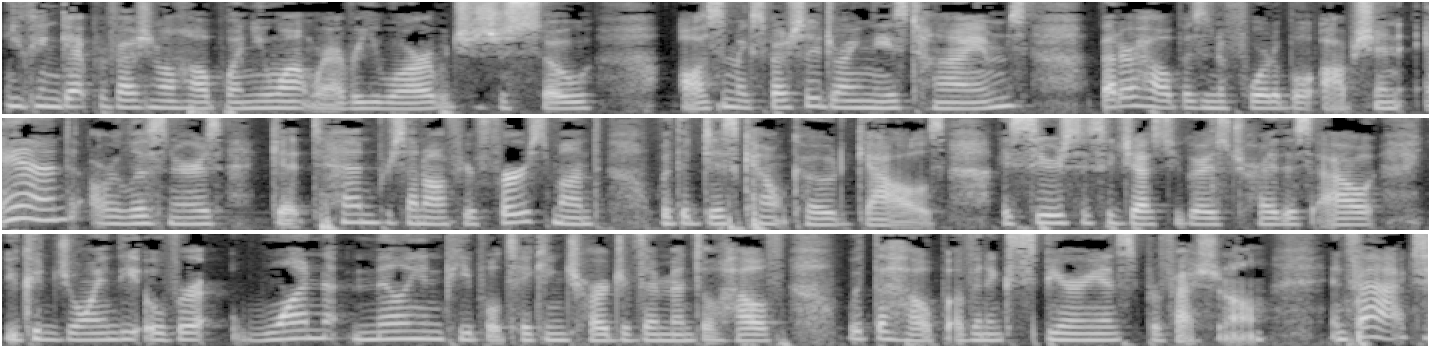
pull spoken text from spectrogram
You can get professional help when you want, wherever you are, which is just so awesome, especially during these times. BetterHelp is an affordable option, and our listeners get 10% off your first month with a discount code GALS. I seriously suggest you guys try this out. You can join the over 1 million people taking charge of their mental health with the help of an experienced professional. In fact,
